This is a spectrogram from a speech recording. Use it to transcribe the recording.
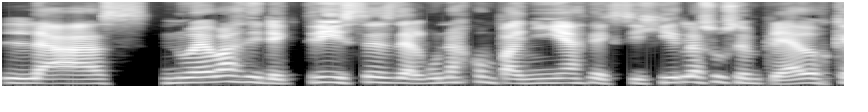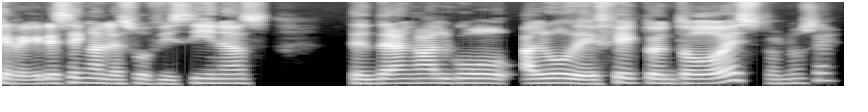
las nuevas directrices de algunas compañías de exigirle a sus empleados que regresen a las oficinas tendrán algo, algo de efecto en todo esto, no sé.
